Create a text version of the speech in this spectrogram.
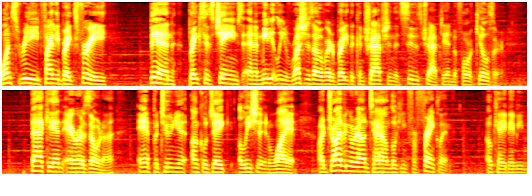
Once Reed finally breaks free, Ben breaks his chains and immediately rushes over to break the contraption that Sue's trapped in before it kills her. Back in Arizona, Aunt Petunia, Uncle Jake, Alicia, and Wyatt are driving around town looking for Franklin. Okay, maybe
